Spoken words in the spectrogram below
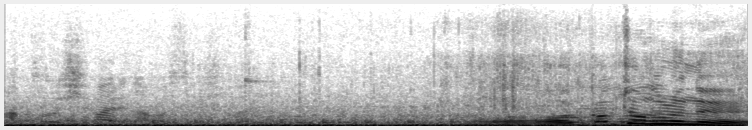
앞으로 시마리 남았어요, 시마리. 와, 깜짝 놀랐네.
